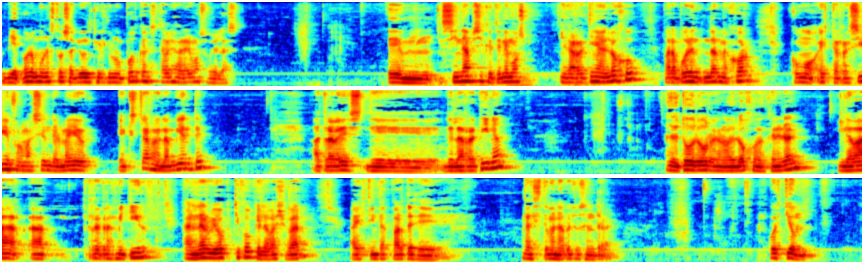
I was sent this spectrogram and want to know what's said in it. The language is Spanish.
Bien, hola, buenas todos. Aquí voy a un podcast. Esta vez hablaremos sobre las em, sinapsis que tenemos en la retina del ojo para poder entender mejor cómo éste recibe información del medio externo del ambiente a través de, de la retina, de todo el órgano del ojo en general, y la va a retransmitir al nervio óptico que la va a llevar a distintas partes de, del sistema nervioso central. Cuestión.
